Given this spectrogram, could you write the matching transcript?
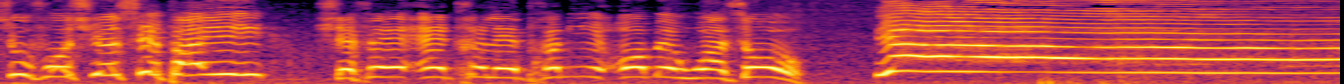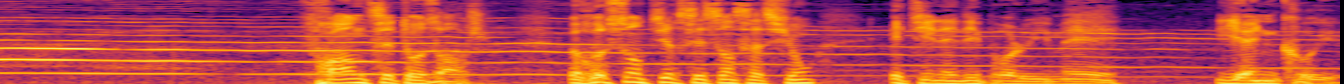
sous vos cieux séparis. Je vais être les premiers hommes oiseaux. Franz est aux anges. Ressentir ses sensations est inédit pour lui, mais il y a une couille.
